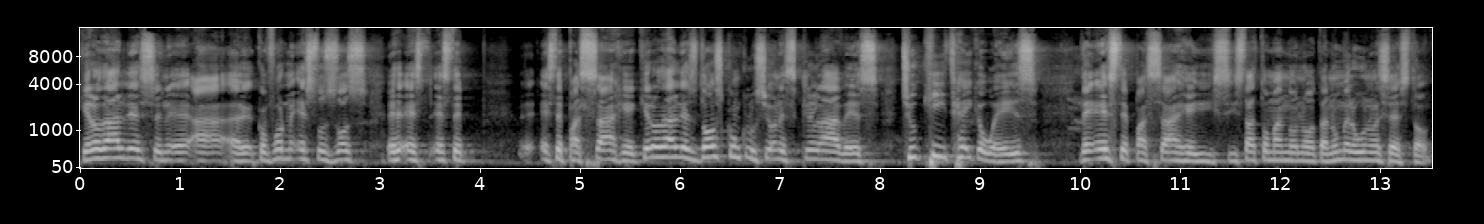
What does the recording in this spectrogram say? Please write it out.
Quiero darles, eh, conforme estos dos, e, este, este pasaje, quiero darles dos conclusiones claves, two key takeaways de este pasaje. Y si está tomando nota, número uno es esto.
